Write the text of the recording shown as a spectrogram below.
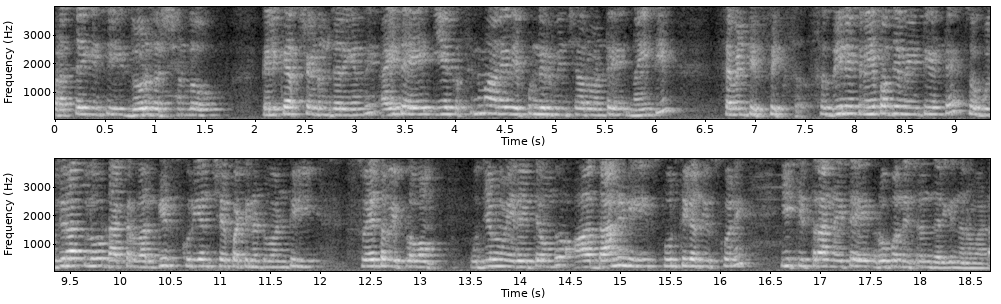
ప్రత్యేకించి దూరదర్శన్లో టెలికాస్ట్ చేయడం జరిగింది. అయితే ఈ యొక్క సినిమా అనేది ఎప్పుడు నిర్మించారు అంటే నైన్టీన్ సెవెంటీ సిక్స్. సో దీని యొక్క నేపథ్యం ఏంటి అంటే సో గుజరాత్లో డాక్టర్ వర్గీస్ కురియన్ చేపట్టినటువంటి శ్వేత విప్లవం ఉద్యమం ఏదైతే ఉందో ఆ దానిని స్ఫూర్తిగా తీసుకొని ఈ చిత్రాన్ని అయితే రూపొందించడం జరిగిందనమాట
